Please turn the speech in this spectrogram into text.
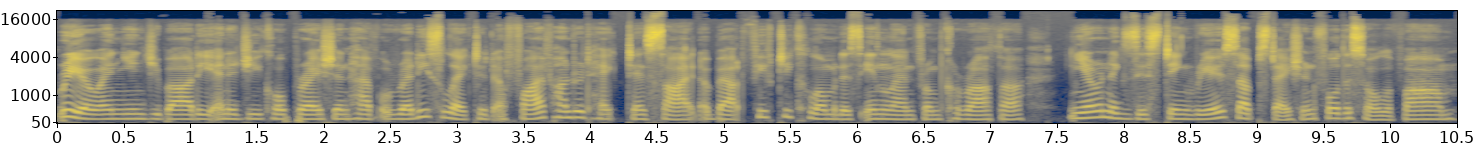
Rio and Yindjibarndi Energy Corporation have already selected a 500 hectare site about 50 kilometres inland from Karratha, near an existing Rio substation for the solar farm.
